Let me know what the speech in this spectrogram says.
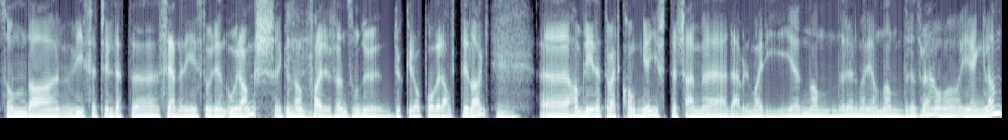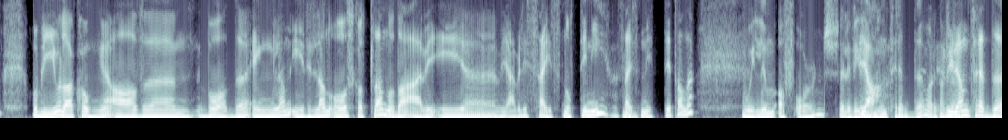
som da viser til dette senere i historien oransje, ikke sant, farven som du dukker opp overalt i dag. Eh, han blir etter hvert konge, gifter seg med det er vel Marie den andre, eller Maria den andre, tror jeg, og, i England, og blir jo da konge av eh, både England, Irland og Skottland, og da er vi i, eh, vi er vel i 1689, 1690-tallet. William of Orange, eller William Ja. tredje, var det kanskje? William, tredje,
